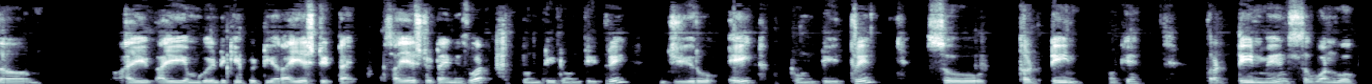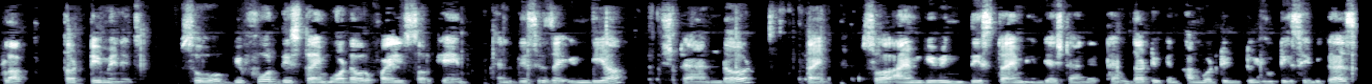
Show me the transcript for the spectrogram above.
The i i am going to keep it here. Ist time. So ist time is what? 2023 08 23 so 13 okay? 13 means one o'clock 30 minutes. So before this time whatever files are came and this is the india standard time. So i am giving this time india standard time that you can convert into utc because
